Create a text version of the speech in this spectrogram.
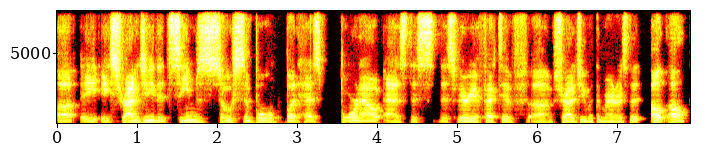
uh, a, a strategy that seems so simple, but has borne out as this this very effective um, strategy with the Mariners. That I'll I'll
